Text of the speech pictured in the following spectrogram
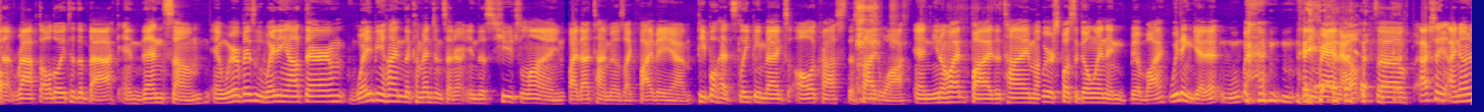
that wrapped all the way to the back and then some, and we were basically waiting out there way behind the convention center in this huge line. By that time it was like 5 a.m. People had sleeping bags all across the sidewalk, and you know what? By the time we were supposed to go in and be able to buy, we didn't get it. they ran out. So actually, I noticed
